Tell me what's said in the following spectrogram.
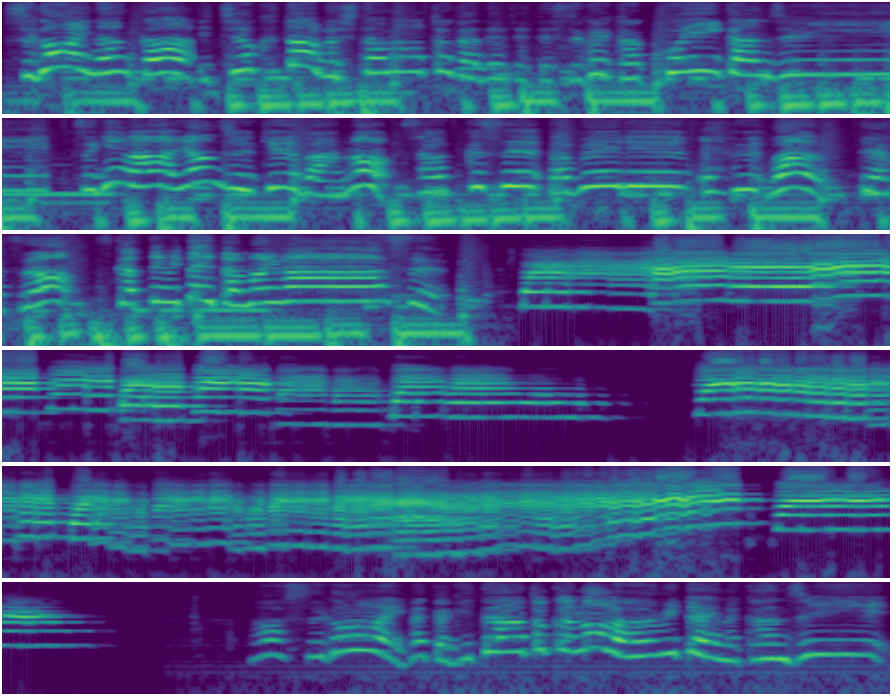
すごいなんか1オクターブ下の音が出ててすごいかっこいい感じ。次は49番のサックス WF1 ってやつを使ってみたいと思います。ごい。なんかギターとかのワウみたいな感じ。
